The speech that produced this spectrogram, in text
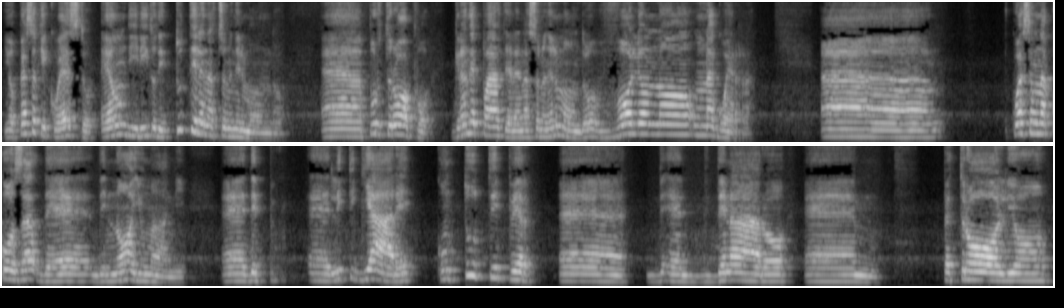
io penso che questo è un diritto di tutte le nazioni del mondo. Eh, purtroppo, grande parte delle nazioni del mondo vogliono una guerra. Eh, questa è una cosa di noi umani, eh, di eh, litigare con tutti per eh, eh, denaro, ehm, petrolio,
